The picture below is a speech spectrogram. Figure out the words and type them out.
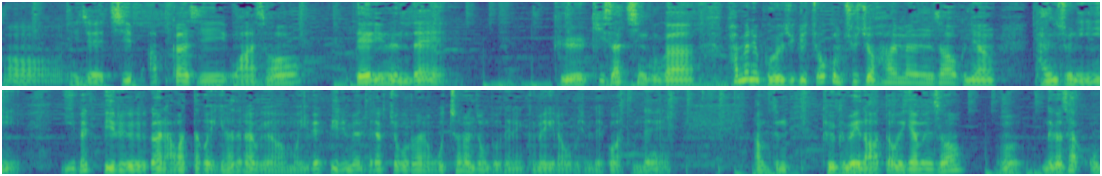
어 이제 집 앞까지 와서 내리는데 그 기사 친구가 화면을 보여주길 조금 주저하면서 그냥 단순히 200비르가 나왔다고 얘기하더라고요. 뭐 200비르면 대략적으로 한 5천원 정도 되는 금액이라고 보시면 될 것 같은데 아무튼 그 금액이 나왔다고 얘기하면서 어 내가 사, 어,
